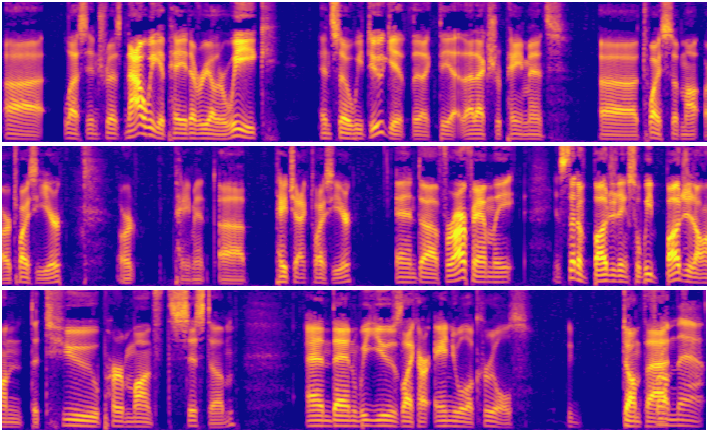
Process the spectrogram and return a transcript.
uh, less interest. Now we get paid every other week, and so we do get the, like the, that extra payment uh, twice a month or twice a year, or payment uh, paycheck twice a year. And uh, for our family, instead of budgeting, so we budget on the two per month system, and then we use like our annual accruals. We dump that From that.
